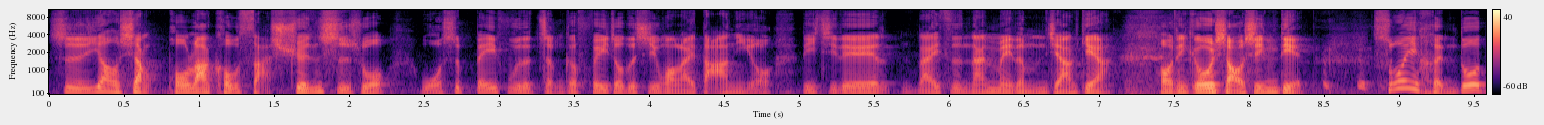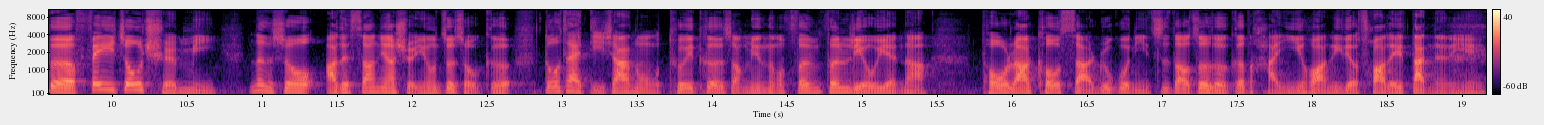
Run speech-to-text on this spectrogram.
是要向 Paulo Costa 宣誓说，我是背负着整个非洲的希望来打你哦，你这些来自南美的姆加加，好，你给我小心点。所以很多的非洲拳迷那个时候，阿德桑尼亚选用这首歌，都在底下那种推特上面那种纷纷留言啊。Paulo Costa，如果你知道这首歌的含义的话，你得剉了一蛋的你。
